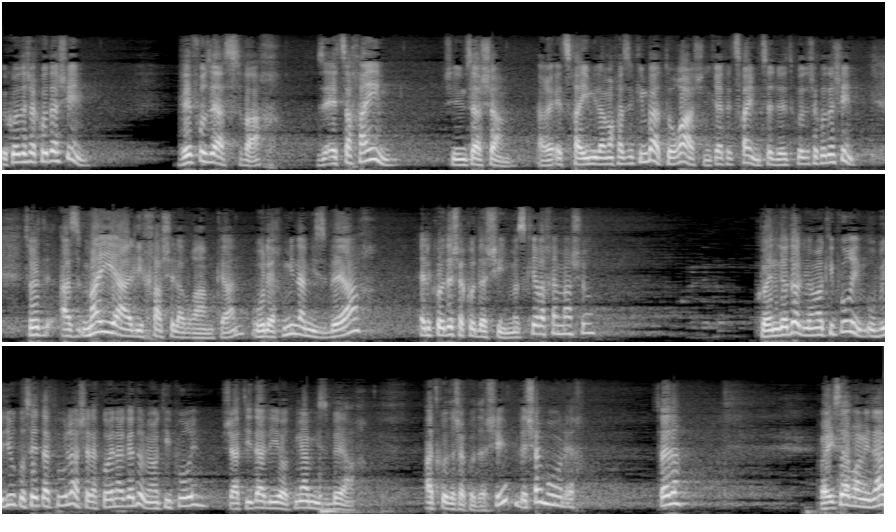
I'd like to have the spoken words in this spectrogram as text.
בקודש הקודשים. ואיפה זה הסבך? זה עץ החיים שנמצא שם. הרי עץ חיים היא למחזיקים בה, התורה שנקראת עץ חיים נמצאת בעת קודש הקודשים. זאת אומרת, אז מהי ההליכה של אברהם כאן? הוא הולך מן המזבח אל קודש הקודשים. מזכיר לכם משהו? כהן גדול ביום הכיפורים, הוא בדיוק עושה את הפעולה של הכהן הגדול ביום הכיפורים, שעתידה להיות מהמזבח עד קודש הקודשים, לשם הוא הולך. בסדר? וייסע אברהם מדינה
